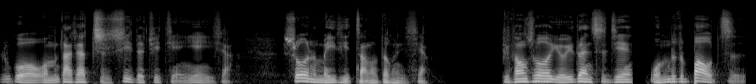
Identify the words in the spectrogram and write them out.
如果我们大家仔细的去检验一下，所有的媒体长得都很像。比方说，有一段时间，我们的报纸。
